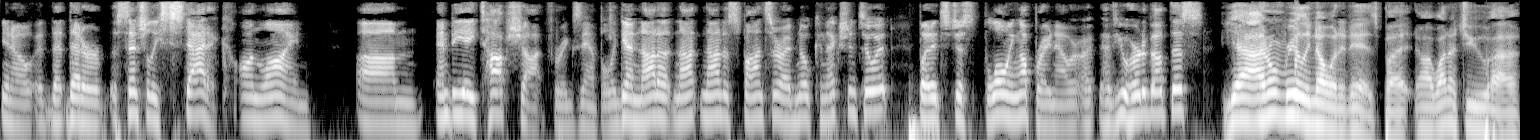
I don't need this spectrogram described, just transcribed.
You know that that are essentially static online. Um, NBA Top Shot, for example. Again, not a not not a sponsor. I have no connection to it, but it's just blowing up right now. Have you heard about this? Yeah, I don't really know what it is, but uh, why don't you uh,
